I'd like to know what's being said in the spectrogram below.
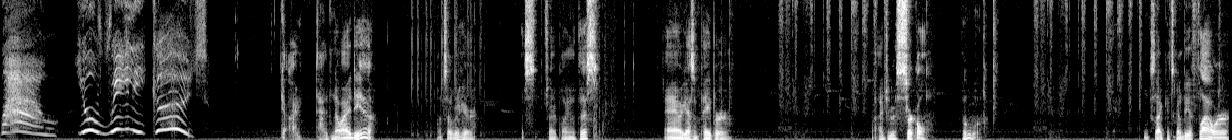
wow, you're really good. I had no idea. What's over here? Let's try playing with this. And we got some paper. I drew a circle. Ooh. Looks like it's going to be a flower.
